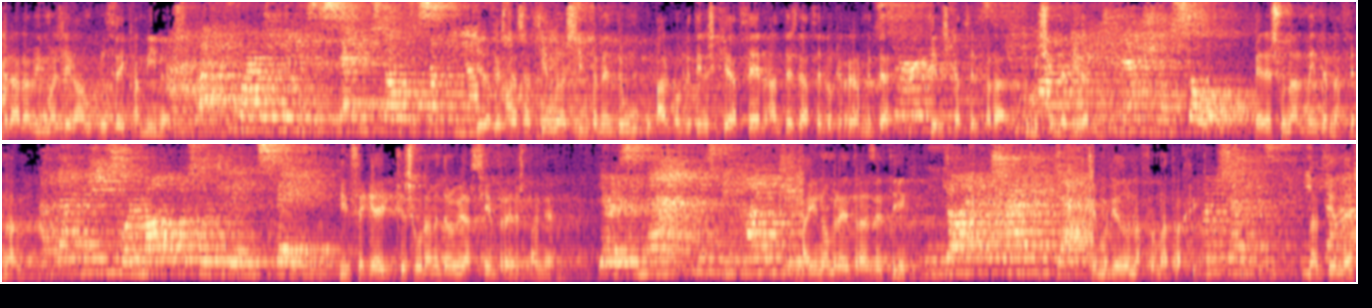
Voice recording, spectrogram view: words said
Pero ahora mismo has llegado a un cruce de caminos. Y lo que estás haciendo es simplemente un- algo que tienes que hacer antes de hacer lo que realmente tienes que hacer para tu misión de vida. Eres un alma internacional. Dice que, que seguramente no vivas siempre en España. Hay un hombre detrás de ti que murió de una forma trágica. ¿La entiendes?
